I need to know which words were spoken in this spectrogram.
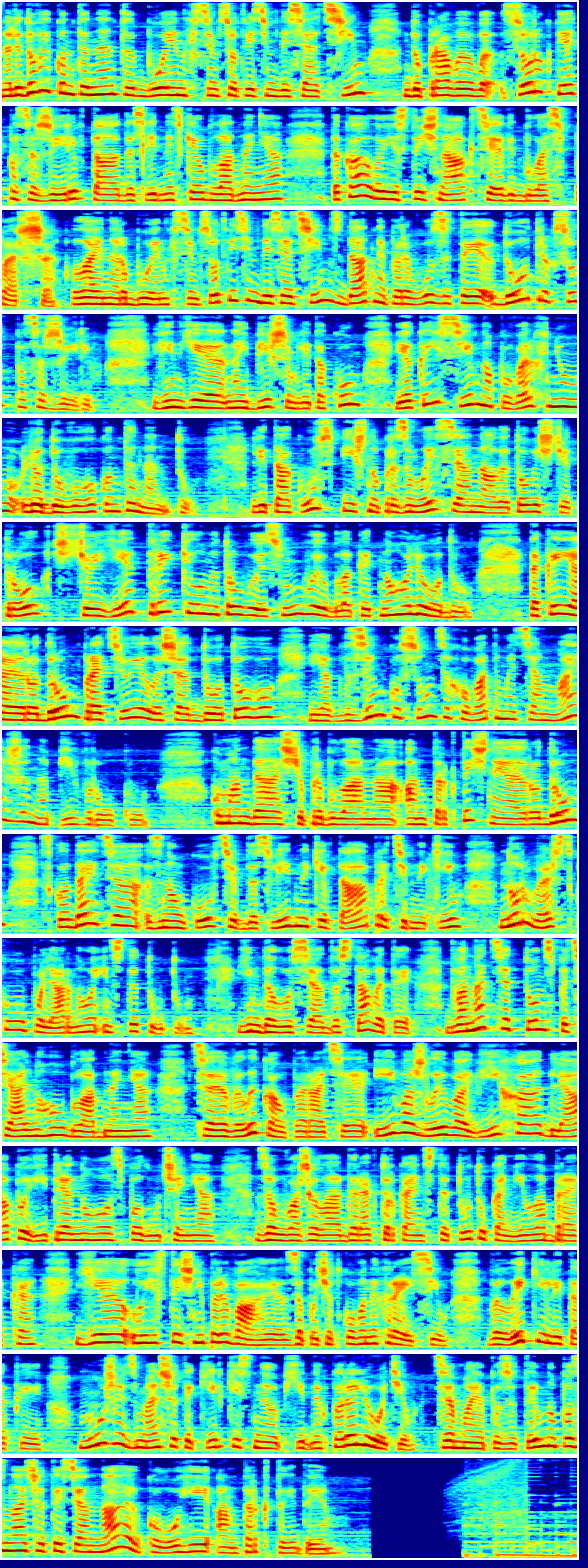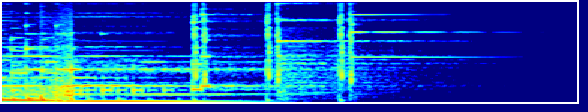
На льодовий континент Боїнг 787 доправив 45 пасажирів та дослідницьке обладнання. Така логістична акція відбулась вперше. Лайнер Боїнг 787 здатний перевозити до 300 пасажирів. Він є найбільшим літаком, який сів на поверхню льодового континенту. Літак успішно приземлився на литовищі Трол, що є 3-кілометровою смугою блакитного льоду. Такий аеродром працює лише до того, як взимку сонце ховатиметься майже на півроку. Команда, що прибула на антарктичний аеродром, складається з науковців, дослідників та працівників Норвежського полярного інституту. Їм вдалося доставити 12 тонн спеціального обладнання. Це велика операція і важлива віха для повітряного сполучення, зауважила директорка інституту Каміла Бреке. Є логістичні переваги започаткованих рейсів. Великі літаки можуть зменшити кількість необхідних перельотів. Це має позитивно позначитися на екології Антарктиди.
